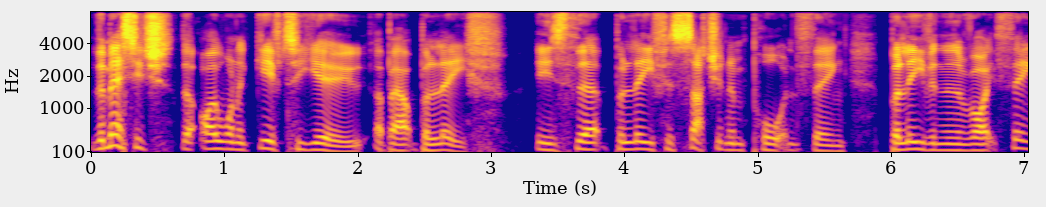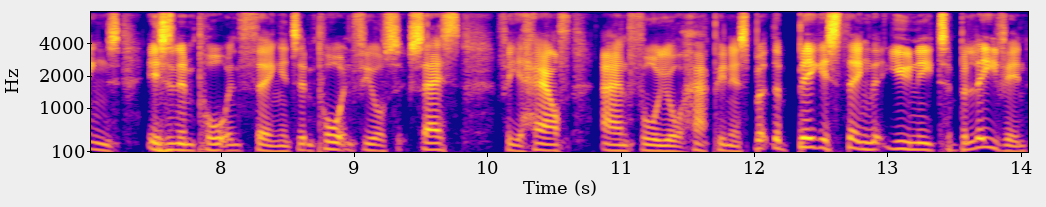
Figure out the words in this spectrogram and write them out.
The message that I want to give to you about belief is that belief is such an important thing. Believing in the right things is an important thing. It's important for your success, for your health, and for your happiness. But the biggest thing that you need to believe in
